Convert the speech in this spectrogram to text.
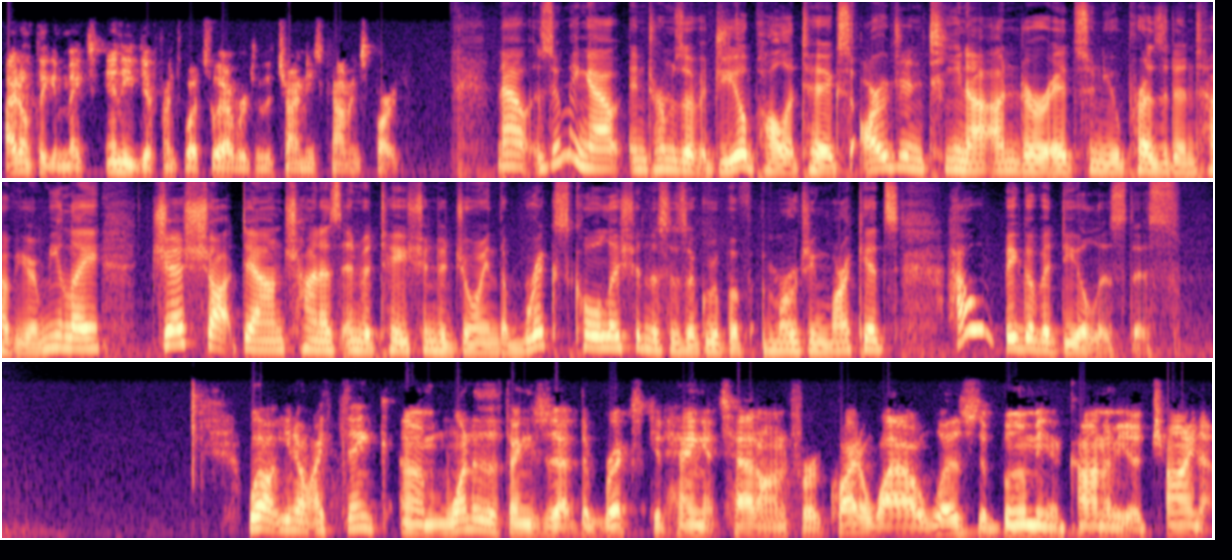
I don't think it makes any difference whatsoever to the Chinese Communist Party. Now, zooming out in terms of geopolitics, Argentina, under its new president Javier Milei, just shot down China's invitation to join the BRICS coalition. This is a group of emerging markets. How big of a deal is this? Well, you know, I think um, one of the things that the BRICS could hang its hat on for quite a while was the booming economy of China.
